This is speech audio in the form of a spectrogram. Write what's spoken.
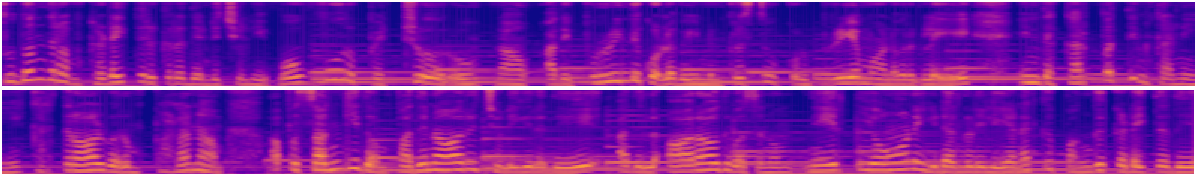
சுதந்திரம் கிடைத்திருக்கிறது என்று சொல்லி ஒவ்வொரு பெற்றோரும் நாம் அதை புரிந்து கொள்ள வேண்டும். கிறிஸ்துவுக்குள் பிரியமானவர்களே இந்த கற்பத்தின் கனி கர்த்தரால் வரும் பலனாம். அப்போ சங்கீதம் பதினாறு சொல்கிறது அதில் ஆறாவது வசனம் நேர்த்தியான இடங்களில் எனக்கு பங்கு கிடைத்தது.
